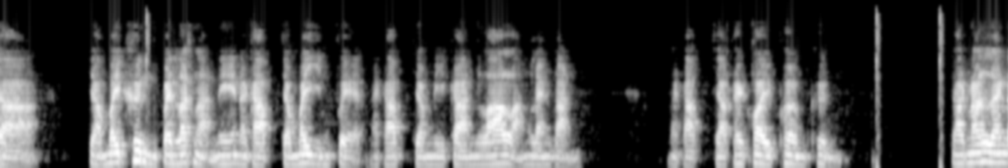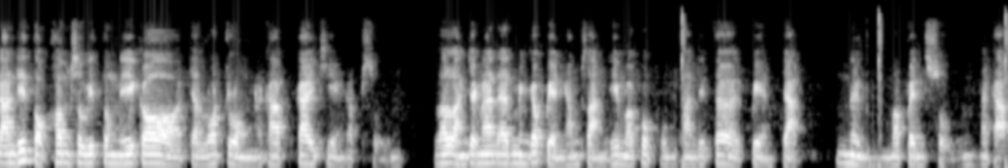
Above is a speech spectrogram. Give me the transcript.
จะจะไม่ขึ้นเป็นลักษณะนี้นะครับ จะไม่อินเฟสนะครับ จะมีการล้าหลังแรงดันนะครับ จะค่อยๆเพิ่มขึ้น จากนั้นแรงดันที่ตกคอมสวิตช์ตรงนี้ก็จะลดลงนะครับ ใกล้เคียงกับศูนย์แล้วหลังจากนั้นแอดมินก็เปลี่ยนคำสั่งที่มาควบคุมทรานซิสเตอร์ เปลี่ยนจาก 1 มาเป็น 0 นะครับ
